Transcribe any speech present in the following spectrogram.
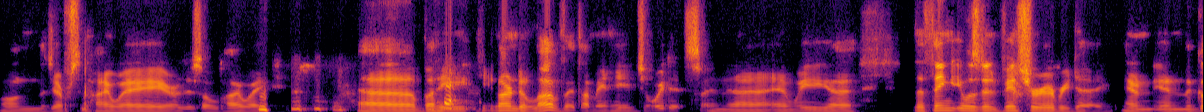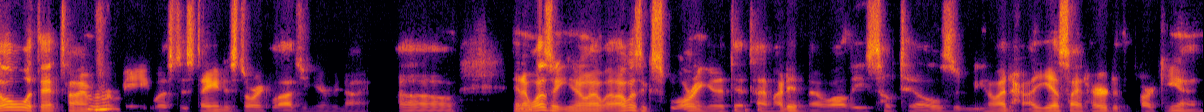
on the Jefferson Highway or this old highway. uh, but he, he learned to love it. I mean, he enjoyed it, and uh, and we uh, the thing it was an adventure every day. And and the goal at that time for me was to stay in historic lodging every night. Uh, and i wasn't you know I, I was exploring it at that time. I didn't know all these hotels and you know i'd I, yes i'd heard of the park inn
